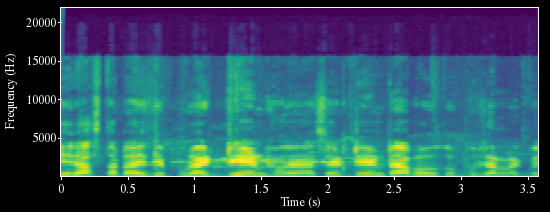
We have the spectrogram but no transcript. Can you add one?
এই রাস্তাটায় যে পুরাই ড্রেন হয়ে আছে ড্রেনটা আপাতত বুঝান লাগবে।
